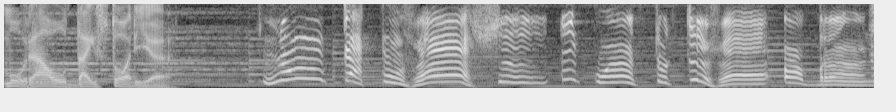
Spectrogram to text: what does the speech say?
Moral da história. Nunca converse enquanto tiver obrando.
